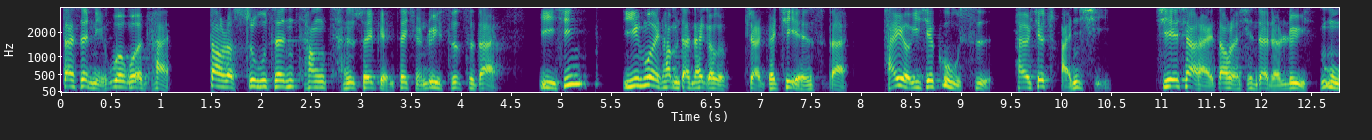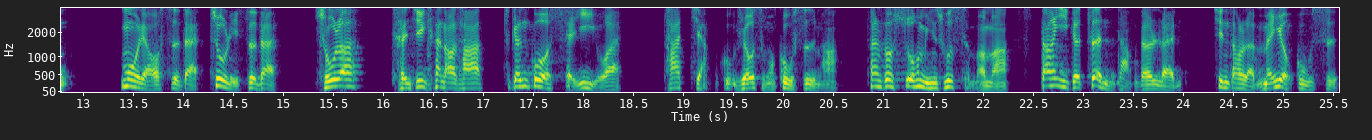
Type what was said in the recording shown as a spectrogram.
但是你问问看，到了苏贞昌、陈水扁这群律师时代，已经因为他们在那个整个戒严时代，还有一些故事，还有一些传奇。接下来到了现在的律幕幕僚时代、助理时代，除了曾经看到他跟过谁以外，他讲故有什么故事吗？他能够说明出什么吗？当一个政党的人进到了没有故事。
